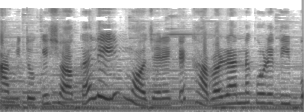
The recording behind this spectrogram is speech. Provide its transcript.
আমি তোকে সকালেই মজার একটা খাবার রান্না করে দিব।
